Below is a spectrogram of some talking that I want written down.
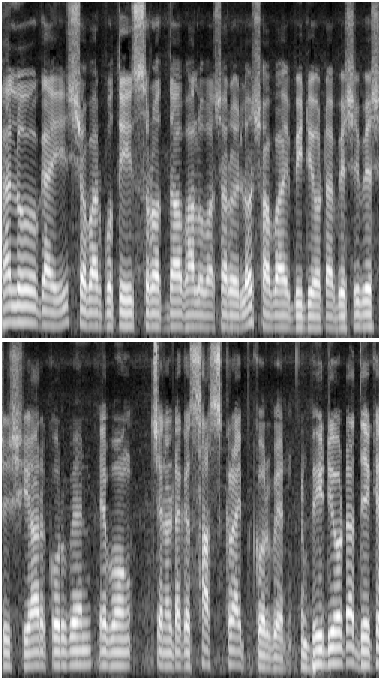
হ্যালো গাইস, সবার প্রতি শ্রদ্ধা, ভালোবাসা রইল। সবাই ভিডিওটা বেশি বেশি শেয়ার করবেন এবং চ্যানেলটাকে সাবস্ক্রাইব করবেন। ভিডিওটা দেখে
